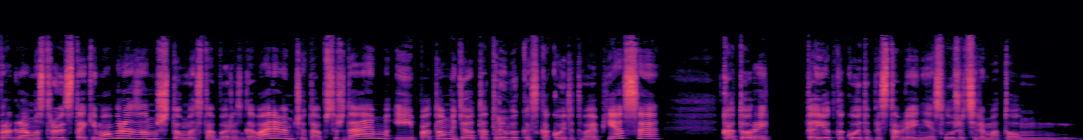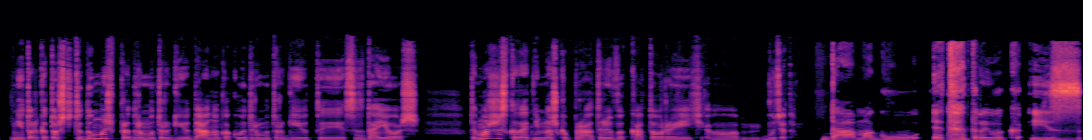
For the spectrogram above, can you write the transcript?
Программа строится таким образом, что мы с тобой разговариваем, что-то обсуждаем, и потом идет отрывок из какой-то твоей пьесы, который дает какое-то представление слушателям о том, не только то, что ты думаешь про драматургию, да, но какую драматургию ты создаешь. Ты можешь сказать немножко про отрывок, который э, будет? Да, могу. Это отрывок из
